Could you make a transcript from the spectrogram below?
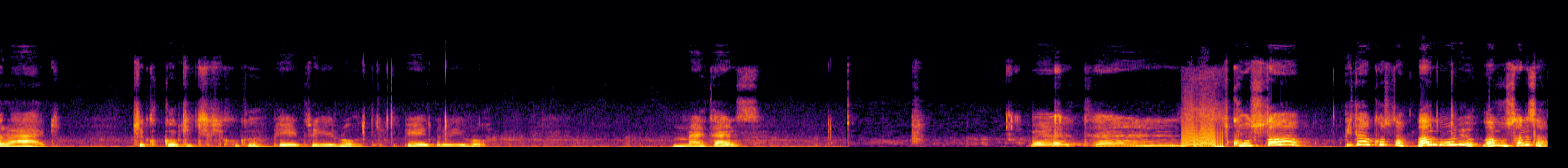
drag. Kiko, Pedri Road, Pedri Road. Mertens. Mertens. Costa. Bir daha Costa. Lan ne oluyor? Lan vursanıza.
